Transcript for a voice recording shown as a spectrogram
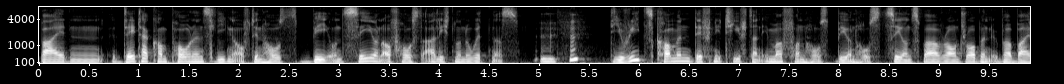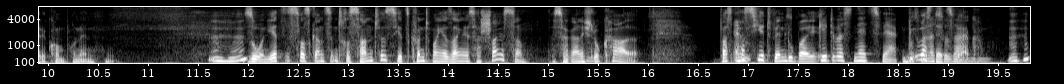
beiden Data Components liegen auf den Hosts B und C und auf Host A liegt nur eine Witness. Mhm. Die Reads kommen definitiv dann immer von Host B und Host C und zwar Round Robin über beide Komponenten. Mhm. So, und jetzt ist was ganz Interessantes. Jetzt könnte man ja sagen, das ist ja scheiße. Das ist ja gar nicht lokal. Was Ähm, passiert, wenn du bei. Geht übers Netzwerk, Übers Netzwerk. sagen. Mhm.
